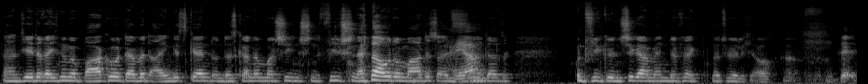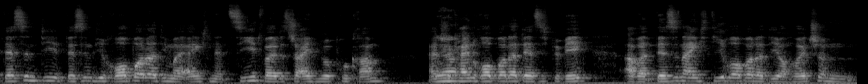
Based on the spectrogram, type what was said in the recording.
dann hat jede Rechnung einen Barcode, der wird eingescannt und das kann eine Maschine viel schneller automatisch als ja, jeder. Und viel günstiger im Endeffekt natürlich auch. Ja. Das, sind die, das sind die Roboter, die man eigentlich nicht sieht, weil das ist eigentlich nur Programm. Das ist ja kein Roboter, der sich bewegt. Aber das sind eigentlich die Roboter, die ja heute schon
